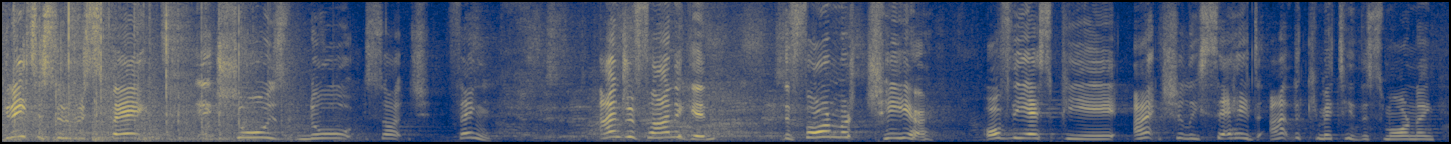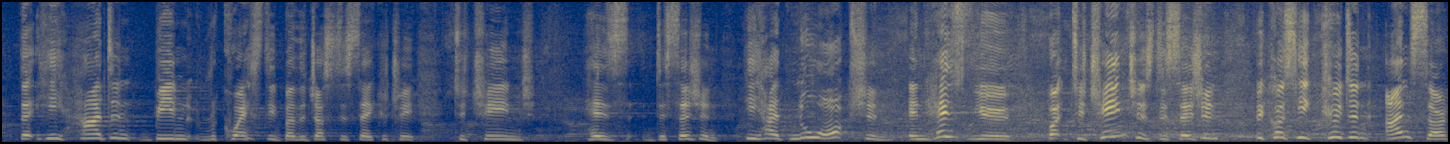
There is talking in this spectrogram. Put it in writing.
Greatest of respect, it shows no such thing. Andrew Flanagan, the former chair of the SPA actually said at the committee this morning that he hadn't been requested by the Justice Secretary to change his decision. He had no option, in his view, but to change his decision because he couldn't answer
